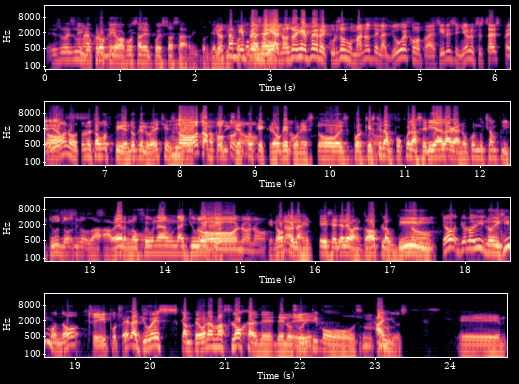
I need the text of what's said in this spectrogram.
Eso es una yo creo que le va a costar el puesto a Sarri. Porque yo también pensaría, no soy jefe de recursos humanos de la Juve como para decirle, señor, usted está despedido. No, nosotros no estamos pidiendo que lo echen. No, tampoco. Diciendo que creo que con esto es porque es que tampoco la Serie la ganó con mucha amplitud. No, no, a ver, no fue una, una Juve que, no, no, que, no que la gente se haya levantado a aplaudir. Y yo, yo lo, lo dijimos, ¿no? Sí, por supuesto. La Juve es campeona más floja de, de los últimos años. Eh,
